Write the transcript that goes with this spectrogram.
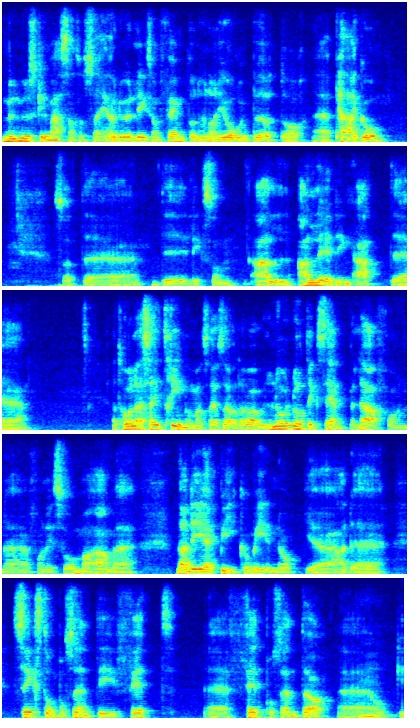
muskelmassan så att säga. Och då är det liksom 1500 euro i böter per gång. Så att eh, det är liksom all anledning att, eh, att hålla sig i trim om man säger så. Det var väl något exempel där från, eh, från i sommar här med när DFB kom in och hade 16% i fett fettprocent då. Mm. Och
